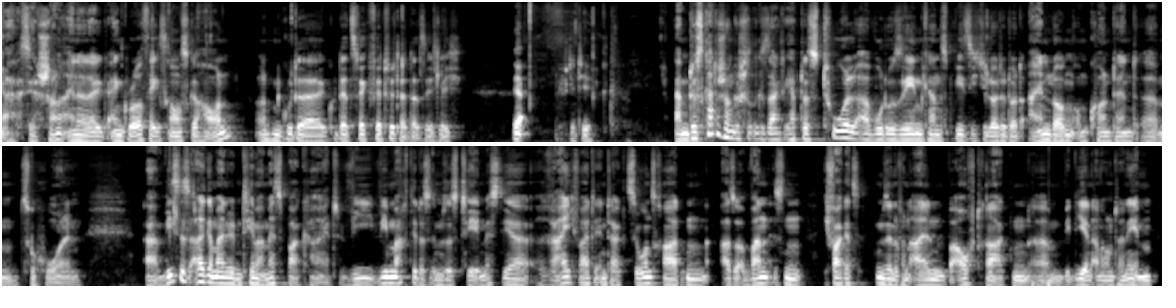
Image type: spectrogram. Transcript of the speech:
Ja, das ist ja schon eine, ein Growth Hacks rausgehauen und ein guter, guter Zweck für Twitter tatsächlich. Ja, definitiv. Ähm, du hast gerade schon gesagt, ihr habt das Tool, äh, wo du sehen kannst, wie sich die Leute dort einloggen, um Content ähm, zu holen. Äh, wie ist es allgemein mit dem Thema Messbarkeit? Wie, wie macht ihr das im System? Messt ihr Reichweite, Interaktionsraten? Also wann ist ein, ich frage jetzt im Sinne von allen Beauftragten, ähm, wie die in anderen Unternehmen,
